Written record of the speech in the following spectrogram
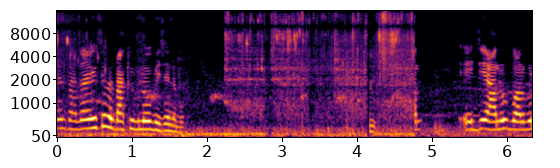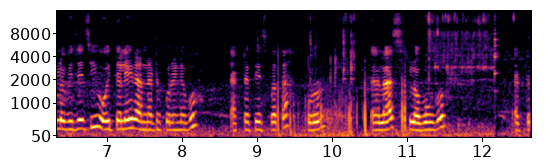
বেশ ভাজা হয়ে গেছে এবার বাকিগুলোও ভেজে নেব। এই যে আলুর বলগুলো ভেজেছি ওই তেলেই রান্নাটা করে নেব। একটা তেজপাতা ফোড়ন এলাচ লবঙ্গ একটা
